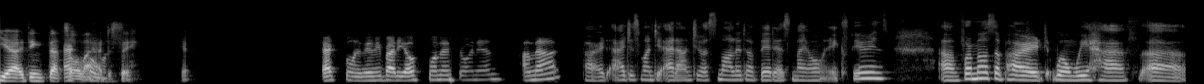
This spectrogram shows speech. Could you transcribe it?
yeah, I think that's Excellent. all I had to say. Yeah. Excellent. Anybody else want to join in on that? Part. I just want to add on to a small little bit as my own experience. Um, for most of part, when we have uh,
